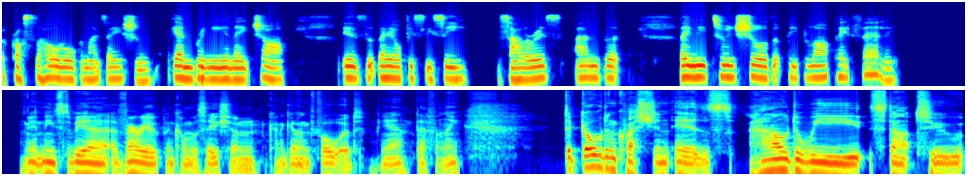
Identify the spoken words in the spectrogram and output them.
across the whole organisation. Again, bringing in HR is that they obviously see the salaries and that they need to ensure that people are paid fairly. It needs to be a, a very open conversation kind of going forward. Yeah, definitely the golden question is how do we start to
